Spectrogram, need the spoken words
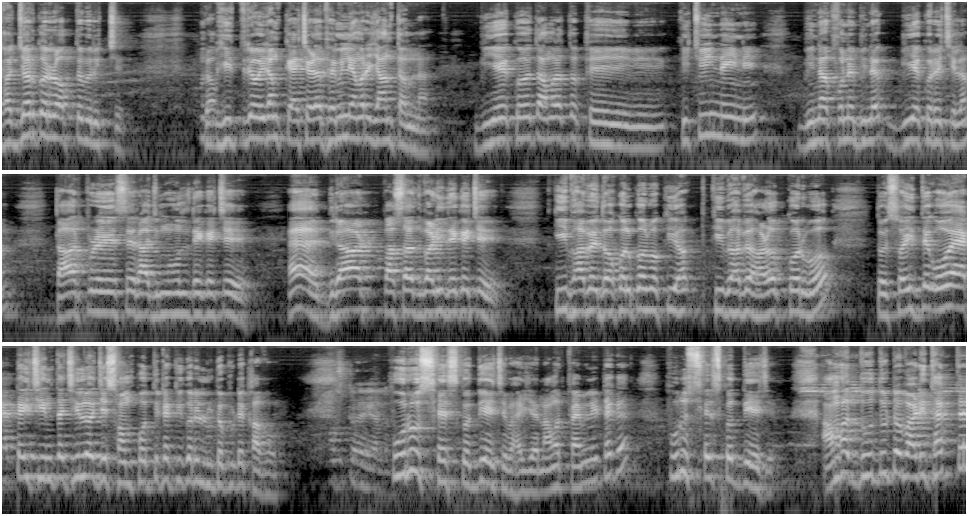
ঝরঝর করে রক্ত বেরোচ্ছে। ভিতরে ওইরকম ক্যাচড়া ফ্যামিলি আমরা জানতাম না। বিয়ে করে তো আমরা তো কিছুই নেইনি। বিনা ফোনে বিনা বিয়ে করেছিলাম। তারপরে এসে রাজমহল দেখেছে। হ্যাঁ বিরাট প্রাসাদ বাড়ি দেখেছে। কীভাবে দখল করব কী কীভাবে হড়প করব? তো সেই থেকে ও একটাই চিন্তা ছিল যে সম্পত্তিটা কী করে লুটেপুটে খাব। পুরুষ শেষ করে দিয়েছে ভাইজান। আমার ফ্যামিলিটাকে পুরুষ শেষ করে দিয়েছে। আমার দু দুটো বাড়ি থাকতে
